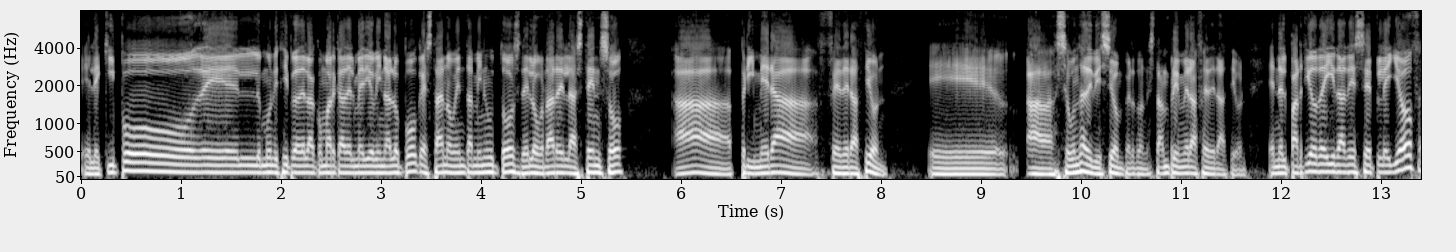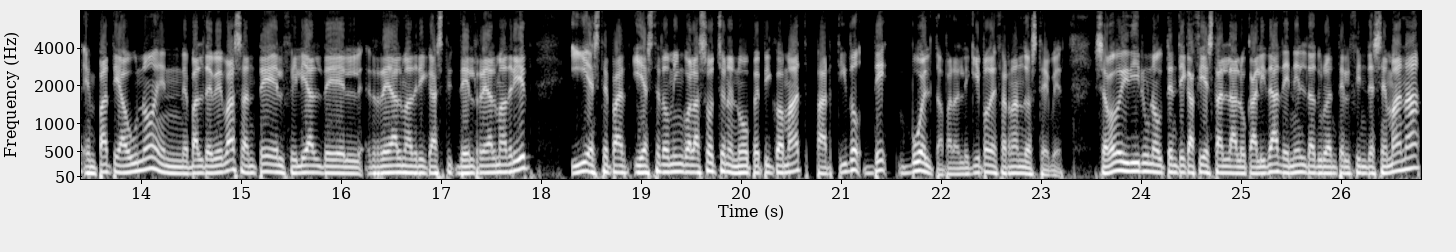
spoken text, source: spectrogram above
El equipo del municipio de la comarca del Medio Vinalopó que está a 90 minutos de lograr el ascenso a Primera Federación. Eh, a segunda división, perdón, está en primera federación. En el partido de ida de ese playoff, empate a uno en Valdebebas ante el filial del Real Madrid, del Real Madrid y, este, y este domingo a las 8 en el nuevo Pepico Amat, partido de vuelta para el equipo de Fernando Estevez. Se va a vivir una auténtica fiesta en la localidad de Nelda durante el fin de semana,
